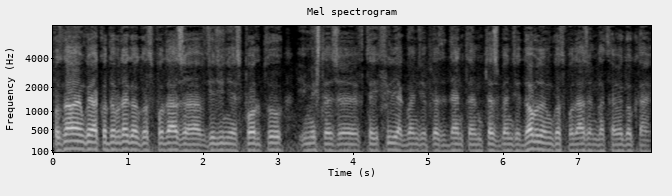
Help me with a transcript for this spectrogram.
Poznałem go jako dobrego gospodarza w dziedzinie sportu i myślę, że w tej chwili, jak będzie prezydentem, też będzie dobrym gospodarzem dla całego kraju.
